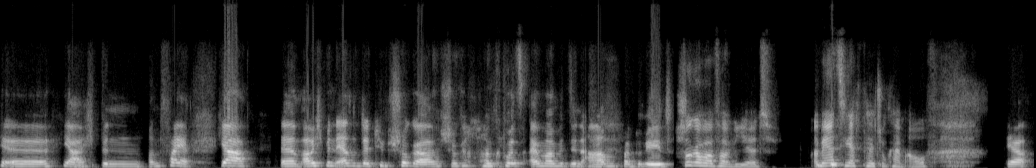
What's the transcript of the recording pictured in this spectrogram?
Äh, ja, ich bin on fire. Ja, ähm, aber ich bin eher so der Typ Sugar. Sugar mal kurz einmal mit den Armen verdreht. Sugar war verwirrt. Aber jetzt, jetzt fällt schon keinem auf. Ja.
